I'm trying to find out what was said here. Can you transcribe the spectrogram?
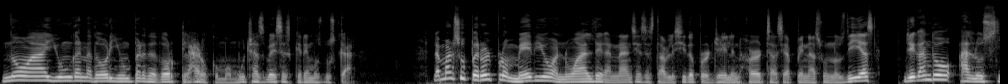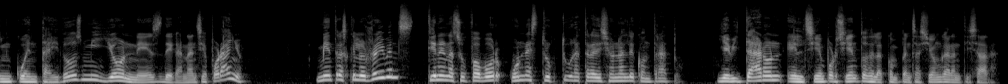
No hay un ganador y un perdedor claro como muchas veces queremos buscar. Lamar superó el promedio anual de ganancias establecido por Jalen Hurts hace apenas unos días, llegando a los 52 millones de ganancia por año. Mientras que los Ravens tienen a su favor una estructura tradicional de contrato y evitaron el 100% de la compensación garantizada.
